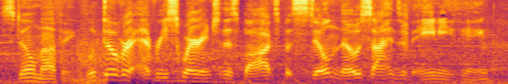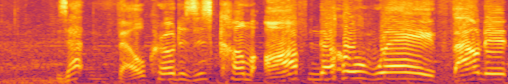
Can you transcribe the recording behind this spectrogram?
Still nothing. Looked over every square inch of this box, but still no signs of anything. Is that Velcro? Does this come off? No way! Found it!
